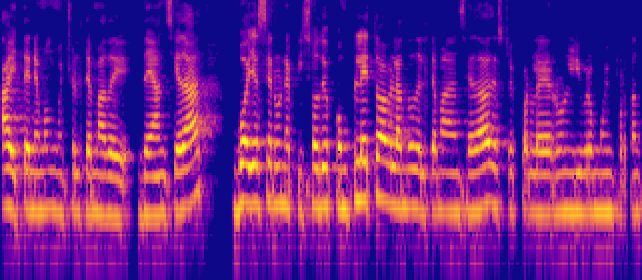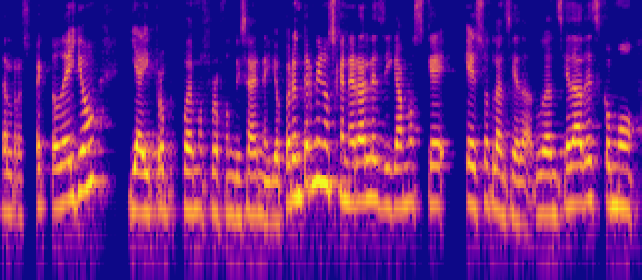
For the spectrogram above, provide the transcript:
ahí tenemos mucho el tema de ansiedad. Voy a hacer un episodio completo hablando del tema de ansiedad. Estoy por leer un libro muy importante al respecto de ello y ahí podemos profundizar en ello. Pero en términos generales, digamos que eso es la ansiedad. La ansiedad es como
